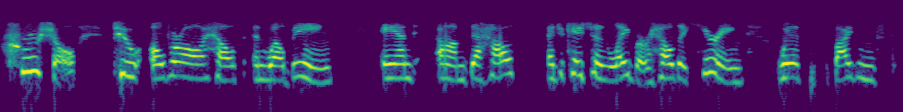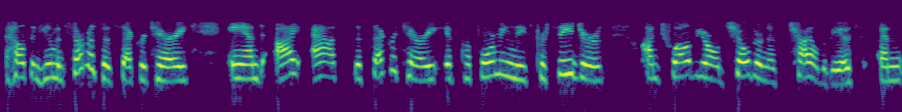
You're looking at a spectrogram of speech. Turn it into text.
crucial to overall health and well being. And um, the House Education and Labor held a hearing with Biden's Health and Human Services Secretary, and I asked the Secretary if performing these procedures on 12 year old children is child abuse. And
